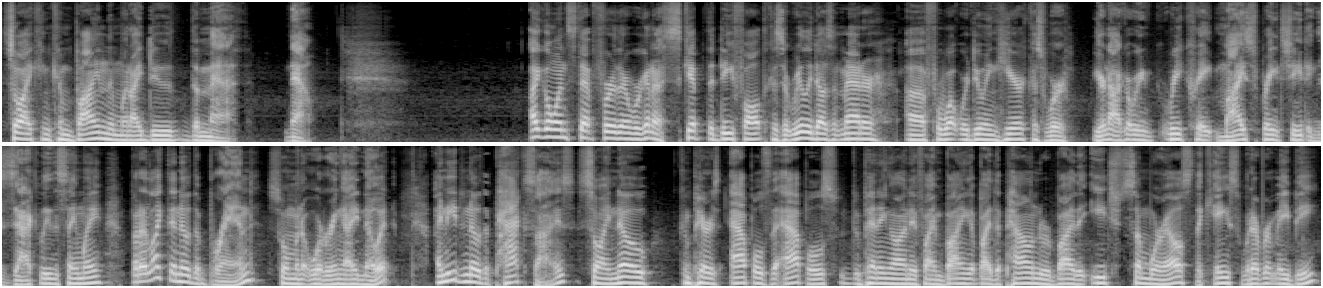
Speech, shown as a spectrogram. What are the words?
so I can combine them when I do the math. Now, I go one step further. We're going to skip the default because it really doesn't matter uh, for what we're doing here because we're you're not going to re recreate my spreadsheet exactly the same way, but I'd like to know the brand. So I'm going to ordering, I know it. I need to know the pack size. So I know compares apples to apples, depending on if I'm buying it by the pound or by the each somewhere else, the case, whatever it may be.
